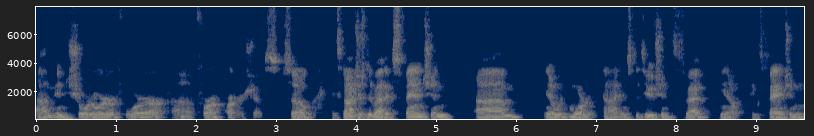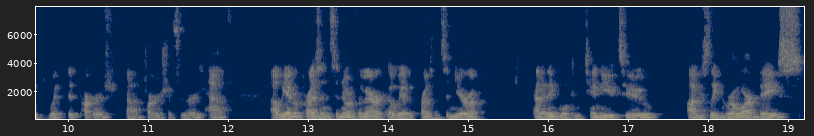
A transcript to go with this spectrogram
um, in short order for uh, for our partnerships. So it's not just about expansion, um, you know, with more uh, institutions. It's about you know expansion with the partners uh, partnerships we already have. Uh, we have a presence in North America. We have a presence in Europe, and I think we'll continue to obviously grow our base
